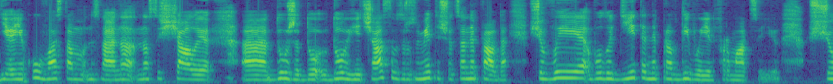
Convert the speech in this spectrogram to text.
яку вас там не знаю, насищали е, дуже до- довгий час, ви зрозумієте, що це неправда, що ви володієте неправдивою інформацією, що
